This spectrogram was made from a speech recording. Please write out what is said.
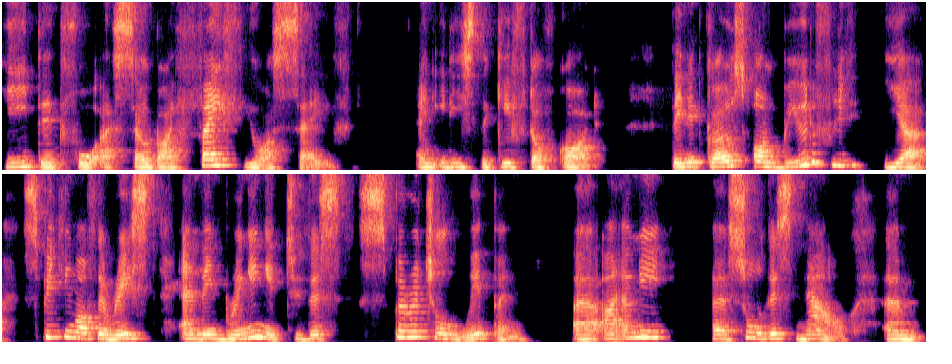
he did for us. So by faith, you are saved, and it is the gift of God. Then it goes on beautifully, yeah, speaking of the rest and then bringing it to this spiritual weapon. Uh, I only uh, saw this now. Um,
